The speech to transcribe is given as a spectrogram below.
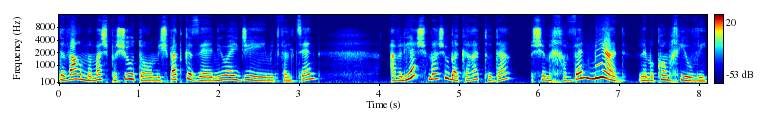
דבר ממש פשוט, או משפט כזה ניו אייג'י מתפלצן, אבל יש משהו בהכרת תודה שמכוון מיד למקום חיובי.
